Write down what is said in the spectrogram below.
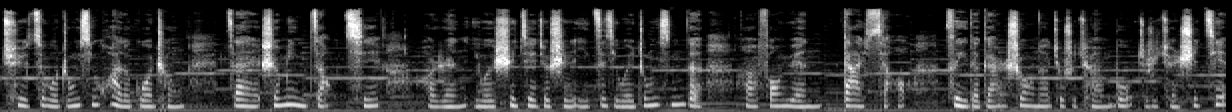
去自我中心化的过程，在生命早期，啊，人以为世界就是以自己为中心的，啊，方圆大小，自己的感受呢就是全部，就是全世界。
